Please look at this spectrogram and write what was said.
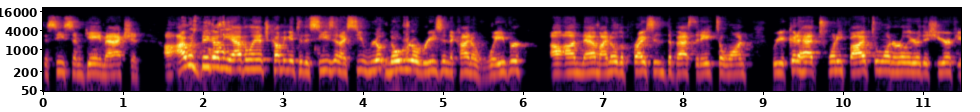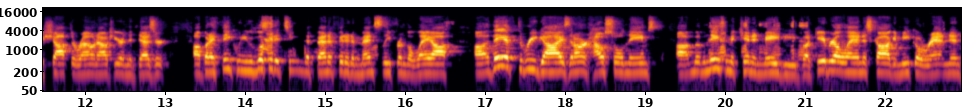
to see some game action. Uh, I was big on the Avalanche coming into the season. I see real no real reason to kind of waver uh, on them. I know the price isn't the best at eight to one, where you could have had twenty five to one earlier this year if you shopped around out here in the desert. Uh, but I think when you look at a team that benefited immensely from the layoff, uh, they have three guys that aren't household names. Uh, Nathan MacKinnon maybe, but Gabriel Landeskog and Mikko Rantanen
